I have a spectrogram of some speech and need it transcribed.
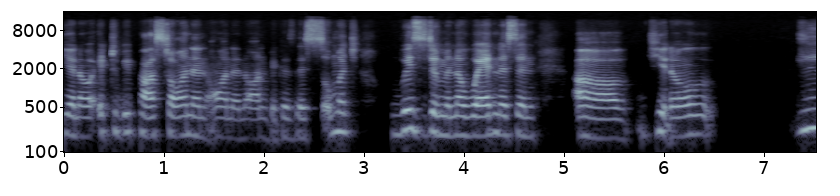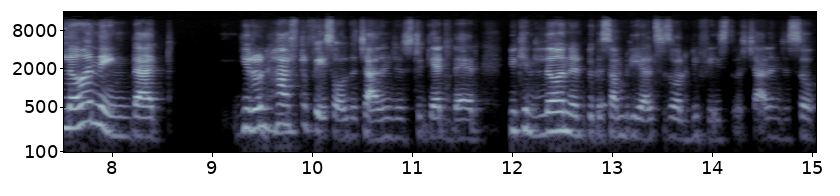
you know, it to be passed on and on and on because there's so much wisdom and awareness and uh, you know learning that you don't mm-hmm. have to face all the challenges to get there. You can learn it because somebody else has already faced those challenges. So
